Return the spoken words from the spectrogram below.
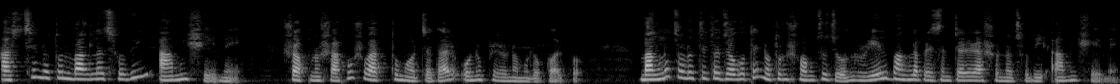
আসছে নতুন বাংলা ছবি, আমি সেই মেয়ে। স্বপ্ন, সাহস ও আত্মমর্যাদার অনুপ্রেরণামূলক গল্প। বাংলা চলচ্চিত্র জগতে নতুন সংযোজন রিয়েল বাংলা প্রেজেন্টারের আসন্ন ছবি, আমি সেই মেয়ে।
